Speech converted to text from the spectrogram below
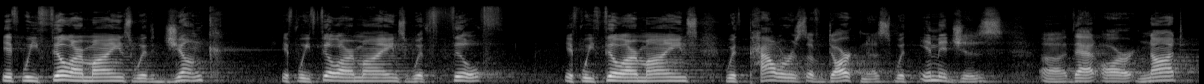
if we fill our minds with junk, if we fill our minds with filth, if we fill our minds with powers of darkness, with images uh, that are not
